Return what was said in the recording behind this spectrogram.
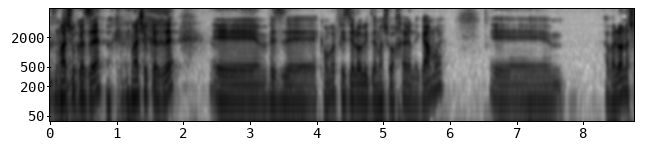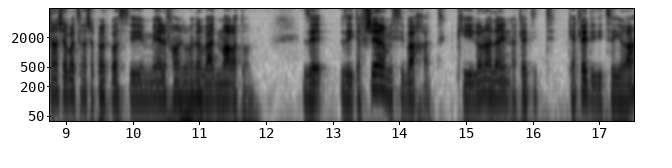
זה משהו? כזה, אוקיי. משהו כזה. וזה, כמובן פיזיולוגית זה משהו אחר לגמרי. אבל לונה שנה שעברה הצליחה לשפר את כל השיאים מ-1500 מטר ועד מרתון. זה, זה התאפשר מסיבה אחת, כי לונה עדיין אתלטית, כאתלטית היא צעירה,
